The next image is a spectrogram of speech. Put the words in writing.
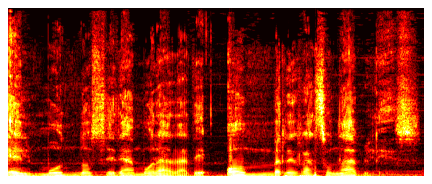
El mundo será morada de hombres razonables.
